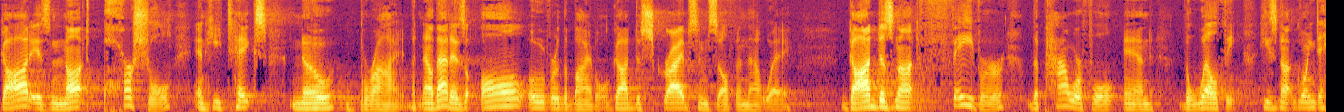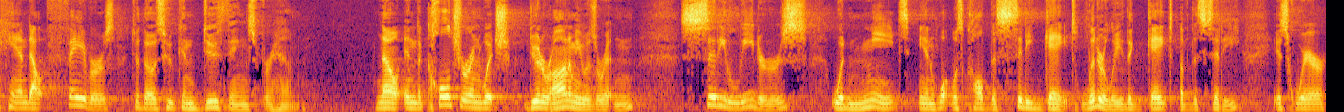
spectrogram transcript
God is not partial and he takes no bribe. Now, that is all over the Bible. God describes himself in that way. God does not favor the powerful and the wealthy. He's not going to hand out favors to those who can do things for him. Now, in the culture in which Deuteronomy was written, city leaders would meet in what was called the city gate. Literally, the gate of the city is where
